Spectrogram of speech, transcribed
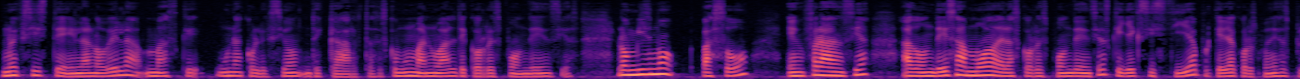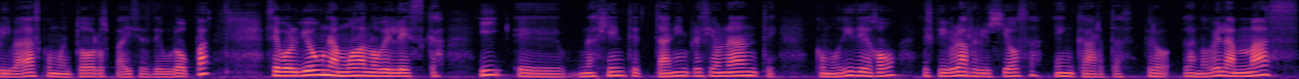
no existe en la novela más que una colección de cartas, es como un manual de correspondencias. Lo mismo pasó en Francia, a donde esa moda de las correspondencias, que ya existía porque había correspondencias privadas como en todos los países de Europa, se volvió una moda novelesca y eh, una gente tan impresionante como Diderot escribió la religiosa en cartas, pero la novela más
